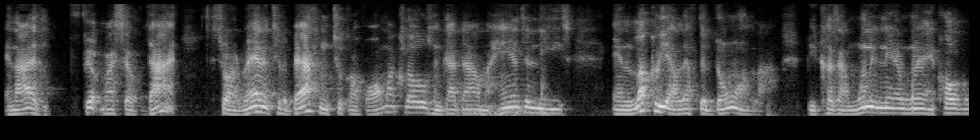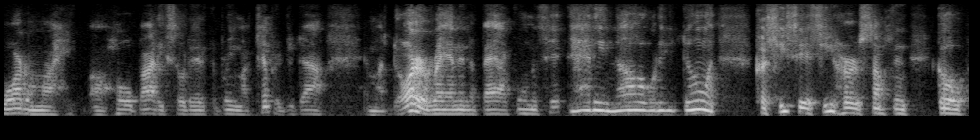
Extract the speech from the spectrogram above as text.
and I felt myself dying. So I ran into the bathroom, took off all my clothes, and got down on my hands and knees. And luckily, I left the door unlocked because I went in there and ran cold water on my uh, whole body so that it could bring my temperature down. And my daughter ran in the bathroom and said, Daddy, no, what are you doing? Because she said she heard something go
